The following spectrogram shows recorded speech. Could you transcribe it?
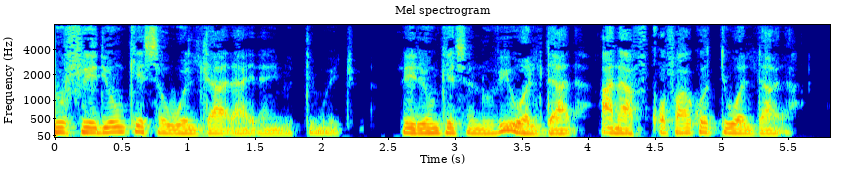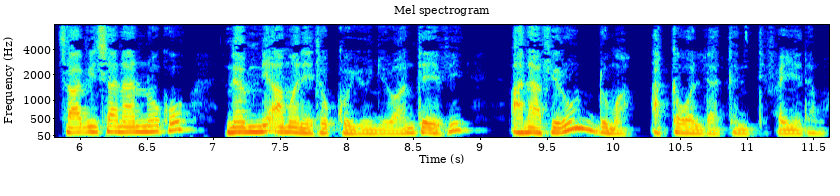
nuuf reediyoon keessa waldaadhaa jedhanii nutti himu jechuudha. Reediyoon keessa nuufi waldaadha anaaf qofaa kootti waldaadha sababiin isaa naannoo koo namni amane tokko iyyuu hin jiru waan ta'eef anaaf yeroo hundumaa akka waldaattan itti fayyadama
